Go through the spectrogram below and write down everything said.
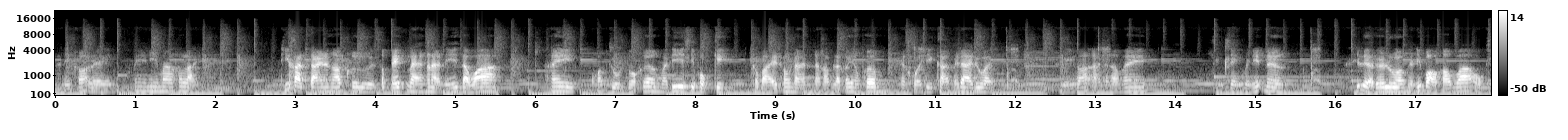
อันนี้ก็เลยไม่นี่มากเท่าไหร่ ที่ขัดใจนะครับคือสเปคแรงขนาดนี้แต่ว่าให้ความจุตัวเครื่องมาที่ 16 กิกะไบต์เท่านั้นนะครับ แล้วก็ยังเพิ่มไมโครดีการ์ไม่ได้ด้วย อันนี้ก็อาจจะทำให้เซ็งๆไปนิดนึง ที่เหลือโดยรวมอย่างที่บอกครับว่าโอเค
